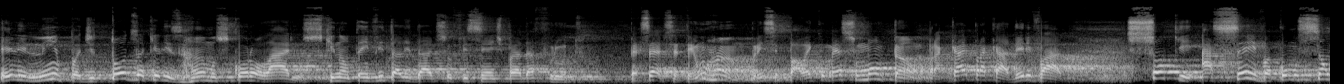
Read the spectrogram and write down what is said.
Ele limpa de todos aqueles ramos corolários que não têm vitalidade suficiente para dar fruto. Percebe? Você tem um ramo principal, aí começa um montão, para cá e para cá, derivado. Só que a seiva, como são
